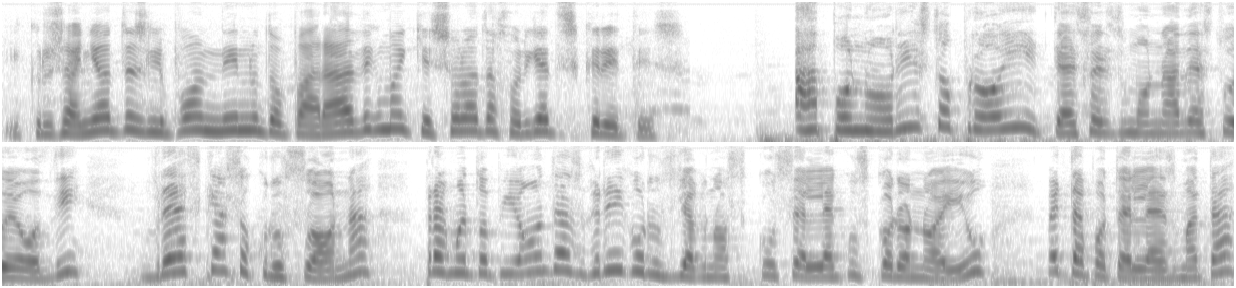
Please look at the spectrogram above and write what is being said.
Οι κρουσανιώτες λοιπόν δίνουν το παράδειγμα και σε όλα τα χωριά της Κρήτης. Από νωρίς το πρωί, τέσσερις μονάδες του ΕΟΔΗ βρέθηκαν στο Κρουσόνα, πραγματοποιώντας γρήγορους διαγνωστικούς ελέγχους κορονοϊού με τα αποτελέσματα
